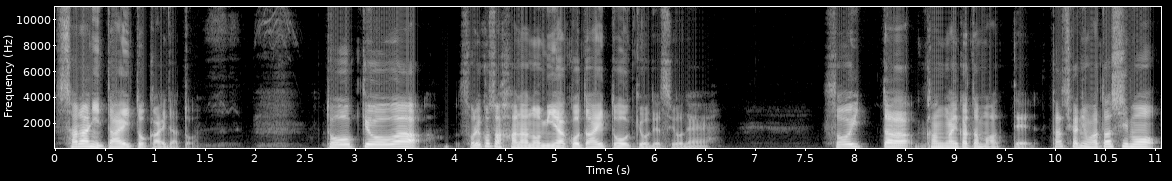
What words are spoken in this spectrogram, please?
さらに大都会だと。東京は、それこそ花の都大東京ですよね。そういった考え方もあって、確かに私も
